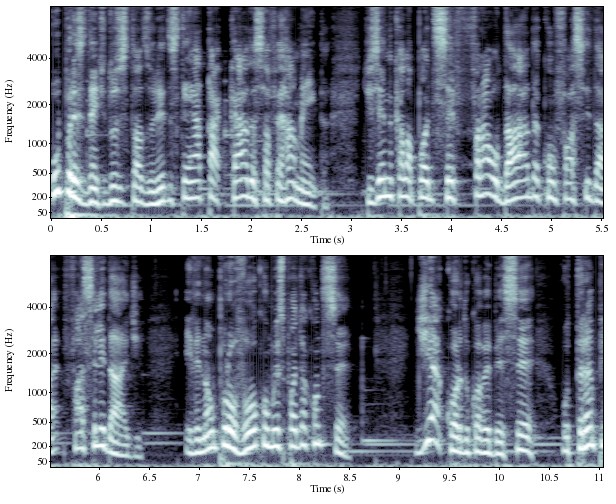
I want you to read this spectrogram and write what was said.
o presidente dos Estados Unidos tem atacado essa ferramenta, dizendo que ela pode ser fraudada com facilidade ele não provou como isso pode acontecer. De acordo com a BBC, o Trump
